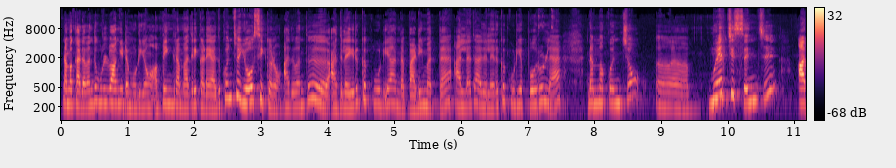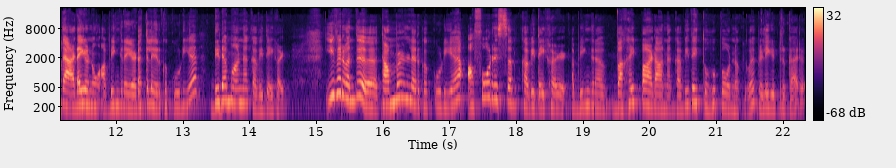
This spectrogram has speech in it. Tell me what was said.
நமக்கு அதை வந்து உள்வாங்கிட முடியும் அப்படிங்கிற மாதிரி கிடையாது. கொஞ்சம் யோசிக்கணும். அது வந்து அதில் இருக்கக்கூடிய அந்த படிமத்தை அல்லது அதில் இருக்கக்கூடிய பொருளை நம்ம கொஞ்சம் முயற்சி செஞ்சு அதை அடையணும் அப்படிங்கிற இடத்துல இருக்கக்கூடிய திடமான கவிதைகள். இவர் வந்து தமிழில் இருக்கக்கூடிய அஃபோரிசம் கவிதைகள் அப்படிங்கிற வகைப்பாடான கவிதை தொகுப்பு ஒன்று வெளியிட்டிருக்காரு.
